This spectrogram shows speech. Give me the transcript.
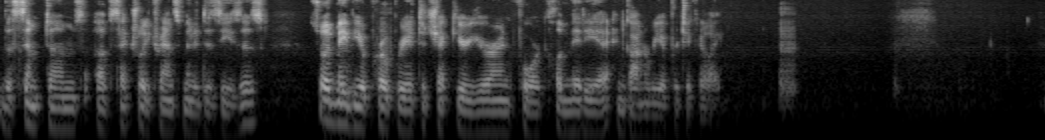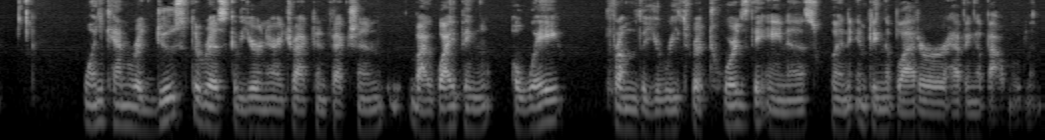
the symptoms of sexually transmitted diseases, so it may be appropriate to check your urine for chlamydia and gonorrhea particularly. One can reduce the risk of urinary tract infection by wiping away from the urethra towards the anus when emptying the bladder or having a bowel movement.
